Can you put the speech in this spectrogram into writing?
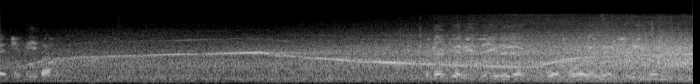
and Geneva. They're getting the unit at Westmoreland and Geneva.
